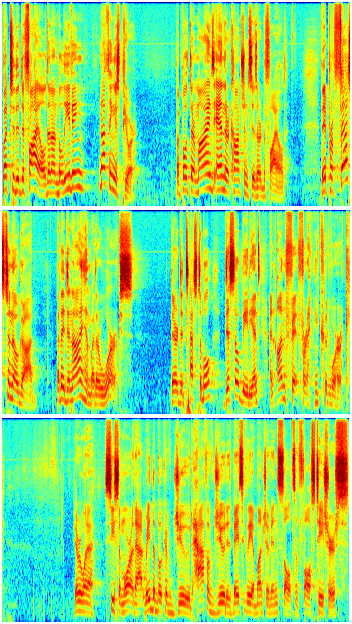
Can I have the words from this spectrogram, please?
But to the defiled and unbelieving, nothing is pure but both their minds and their consciences are defiled. They profess to know God, but they deny him by their works. They are detestable, disobedient, and unfit for any good work. If you ever want to see some more of that, read the book of Jude. Half of Jude is basically a bunch of insults of false teachers.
